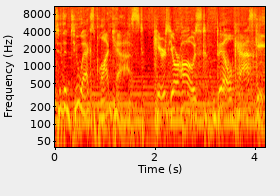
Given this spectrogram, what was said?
to the 2X Podcast. Here's your host, Bill Caskey.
